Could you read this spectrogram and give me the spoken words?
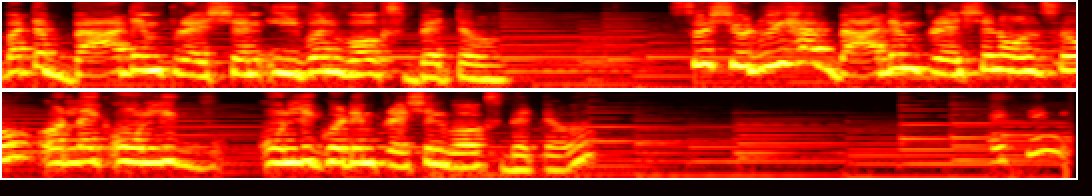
but a bad impression even works better. So should we have bad impression also? Or like only only good impression works better? I think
